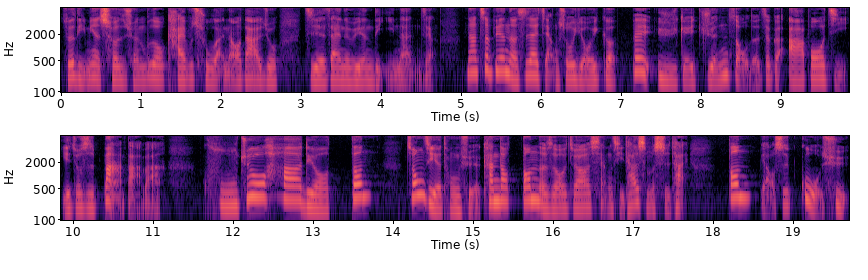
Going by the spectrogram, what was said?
所以里面的车子全部都开不出来，然后大家就直接在那边罹难这样。 那这边呢是在讲说有一个被雨给卷走的这个阿波吉，也就是爸爸吧。苦就哈了灯，中级的同学看到灯的时候就要想起它是什么时态。灯表示过去，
